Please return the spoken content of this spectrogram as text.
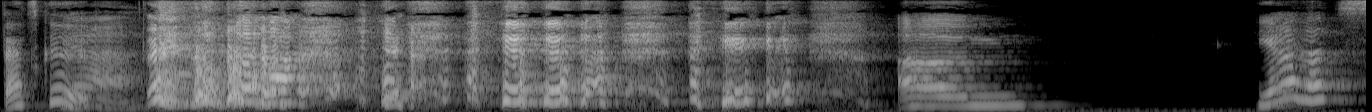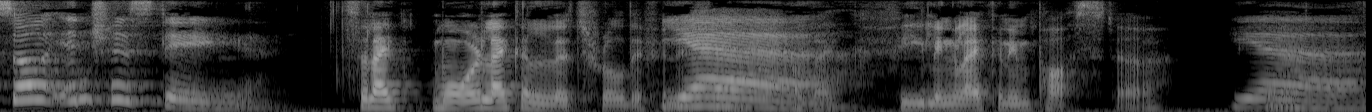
that's good Yeah. um, yeah, that's so interesting. so like more like a literal definition Yeah. of like feeling like an imposter Yeah.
